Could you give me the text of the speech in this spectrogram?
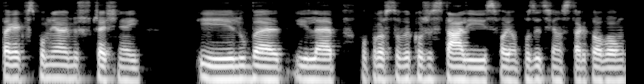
tak jak wspomniałem już wcześniej, i Lubet i Lep po prostu wykorzystali swoją pozycję startową.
